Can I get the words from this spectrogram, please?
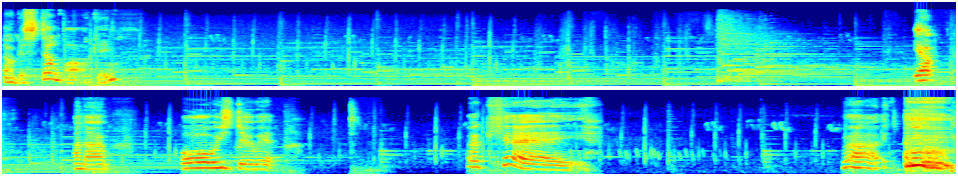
Dog is still barking. Yep. I know. Always do it. Okay. Right. oh,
